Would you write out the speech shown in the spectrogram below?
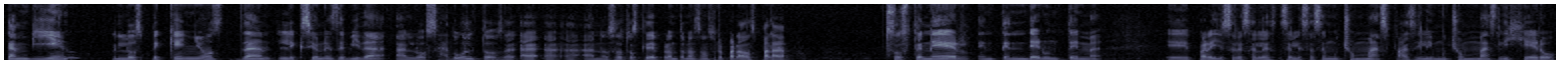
también los pequeños dan lecciones de vida a los adultos, a, a nosotros que de pronto no estamos preparados para sostener, entender un tema eh, para ellos se les, se les hace mucho más fácil y mucho más ligero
